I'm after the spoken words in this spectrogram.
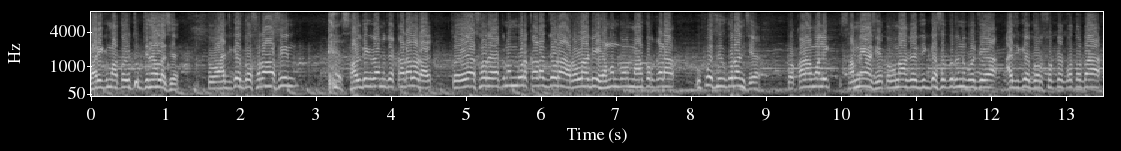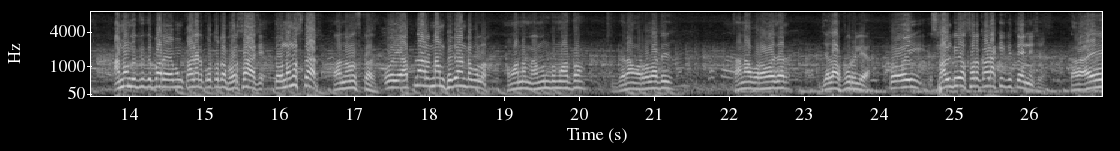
বারিক মাতো ইউটিউব চ্যানেল আছে। তো আজকে দোসরা আসিন শালডি গ্রামে যে কাড়া লড়াই তো এই আসরে এক নম্বর কাড়ার জোড়া রোলাডি হেমন্ত মাহাতোর কাড়া উপস্থিত করানছে। তো কাড়া মালিক সামনে আছে তো ওনাকে জিজ্ঞাসা করে নেব যে আজকে দর্শককে কতটা আনন্দ দিতে পারে এবং কাড়ার কতটা ভরসা আছে। তো নমস্কার। হ্যাঁ নমস্কার। ওই আপনার নাম ঠিকানাটা বলো। আমার নাম হেমন্ত মাহাতো। গ্রাম অরলাটি থানা বড়বাজার জেলা পুরুলিয়া। তো ওই শালডি সরকার কি কিতে এনেছে? এই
